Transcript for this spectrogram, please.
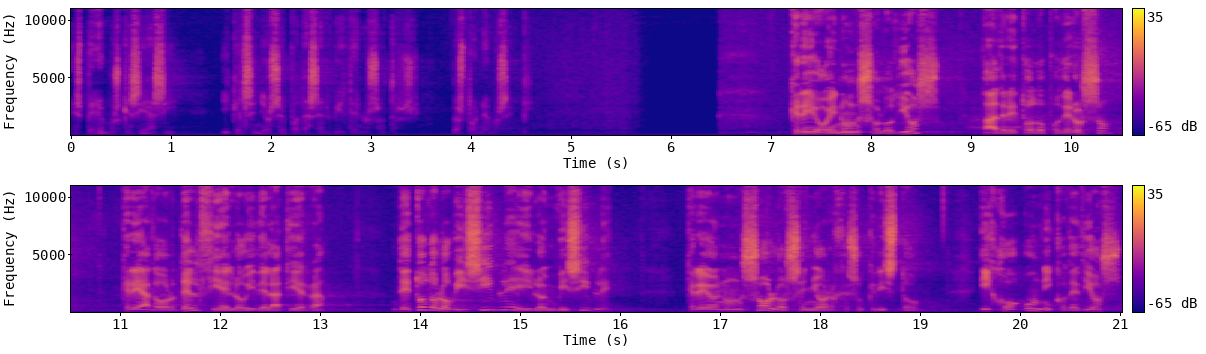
Esperemos que sea así y que el Señor se pueda servir de nosotros. Nos ponemos en pie. Creo en un solo Dios, Padre Todopoderoso, Creador del cielo y de la tierra, de todo lo visible y lo invisible. Creo en un solo Señor Jesucristo, Hijo único de Dios,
